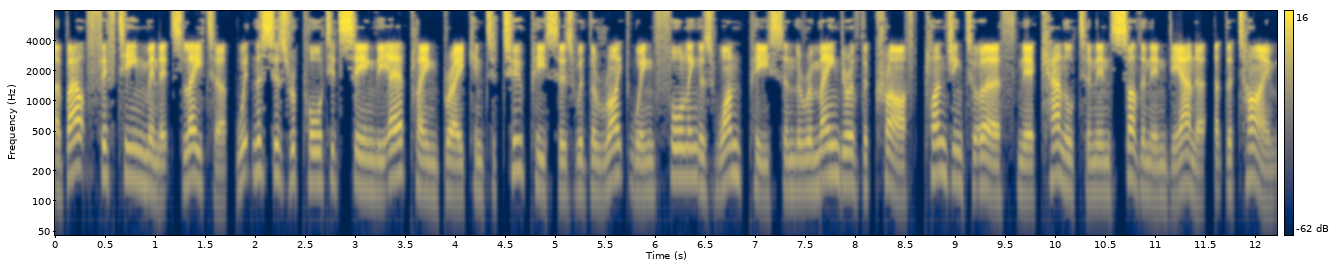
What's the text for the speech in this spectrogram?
About 15 minutes later, witnesses reported seeing the airplane break into two pieces with the right wing falling as one piece and the remainder of the craft plunging to earth near Cannelton in southern Indiana. At the time,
